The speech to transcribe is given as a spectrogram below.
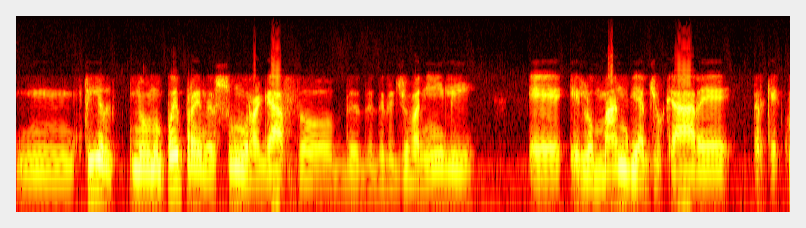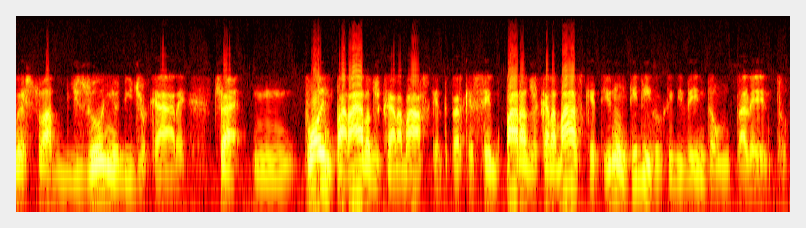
mm, ti- non, non puoi prendere su un ragazzo de- de- delle giovanili e, e lo mandi a giocare perché questo ha bisogno di giocare, cioè mh, può imparare a giocare a basket, perché se impara a giocare a basket io non ti dico che diventa un talento,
